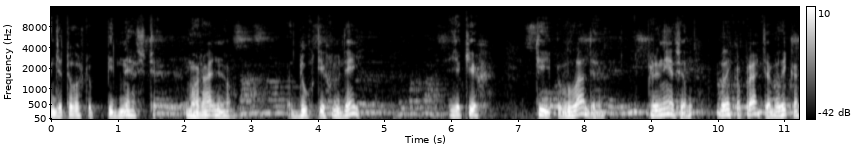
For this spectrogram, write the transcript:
для того, щоб піднести морально дух тих людей, яких ті влади принизили. Велика праця, велика,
